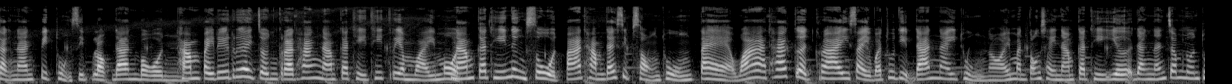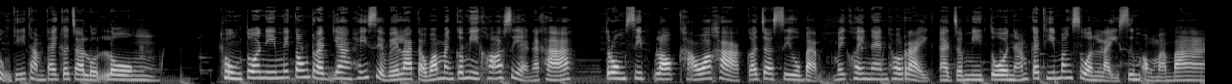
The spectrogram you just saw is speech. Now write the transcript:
จากนั้นปิดถุงซิปล็อกด้านบนทำไปเรื่อยๆ จนกระทั่งน้ำกะทิที่เตรียมไว้หมด น้ำกะทิ1สูตรป้าทำได้ 12 ถุง แต่ว่าถ้าเกิดใครใส่วัตถุดิบด้านในถุงน้อย มันต้องใช้น้ำกะทิเยอะ ดังนั้นจำนวนถุงที่ทำได้ก็จะลดลง ถุงตัวนี้ไม่ต้องรัดยางให้เสียเวลาแต่ว่ามันก็มีข้อเสียนะคะตรงซิปล็อกเขาอะค่ะ ก็จะซีลแบบไม่ค่อยแน่นเท่าไหร่ อาจจะมีตัวน้ำกะทิบางส่วนไหลซึมออกมาบ้าง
